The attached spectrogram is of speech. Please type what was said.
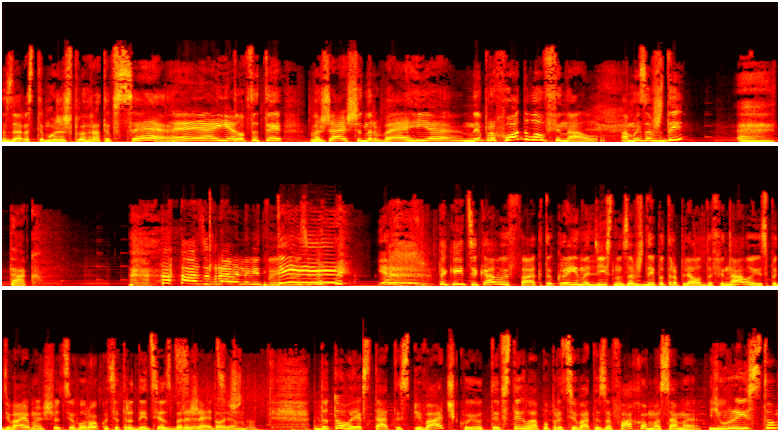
Зараз ти можеш програти все. Е, я... Тобто ти вважаєш, що Норвегія не проходила в фінал, а ми завжди? Е, так. Це правильна відповідь, друзі. Такий цікавий факт. Україна дійсно завжди потрапляла до фіналу, і сподіваємося, що цього року ця традиція збережеться. Це точно. До того як стати співачкою, ти встигла попрацювати за фахом, а саме юристом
